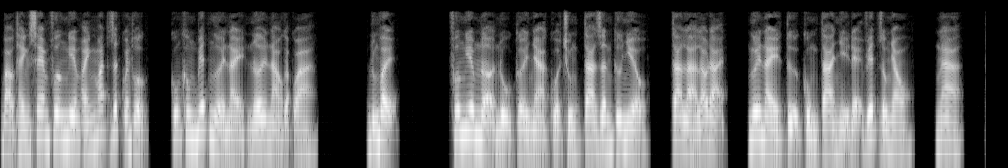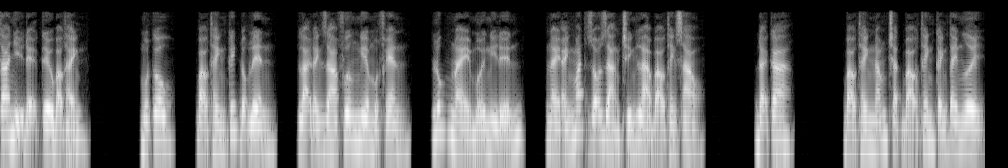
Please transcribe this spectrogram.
Bảo Thành xem phương nghiêm ánh mắt rất quen thuộc, cũng không biết người này nơi nào gặp qua. Đúng vậy. Phương nghiêm nở nụ cười nhà của chúng ta dân cư nhiều, ta là lão đại, ngươi này tự cùng ta nhị đệ viết giống nhau, Nga, ta nhị đệ kêu Bảo Thành. Một câu, Bảo Thành kích động lên, lại đánh giá Phương Nghiêm một phen, lúc này mới nghĩ đến, này ánh mắt rõ ràng chính là Bảo Thanh sao. Đại ca, Bảo Thanh nắm chặt Bảo Thanh cánh tay ngươi,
